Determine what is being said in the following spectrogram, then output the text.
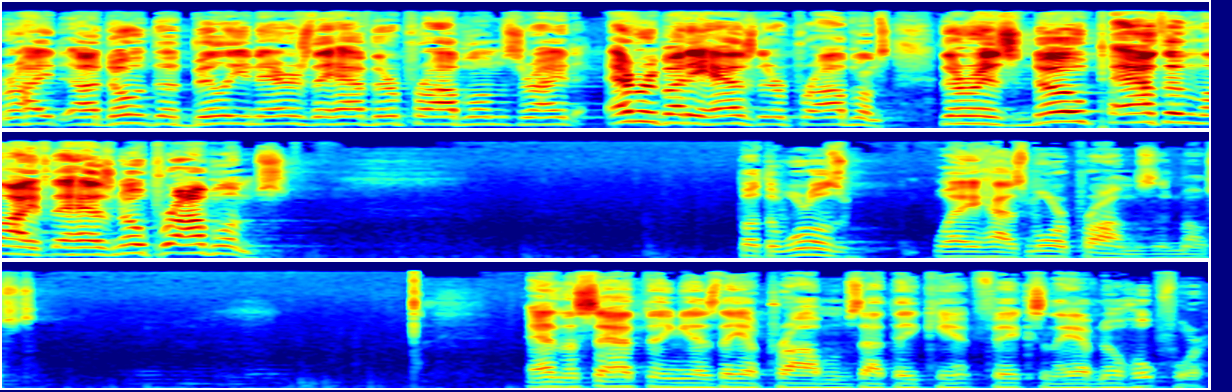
Right? Uh, don't the billionaires, they have their problems, right? Everybody has their problems. There is no path in life that has no problems. But the world's way has more problems than most. And the sad thing is, they have problems that they can't fix and they have no hope for.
